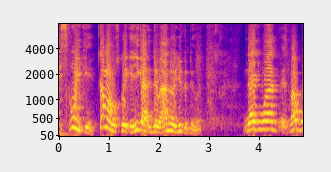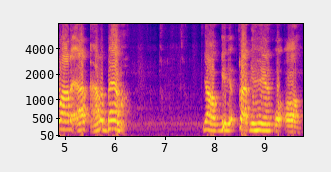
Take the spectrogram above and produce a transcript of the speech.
ITZ Squeeky. Come on, Squeeky. You got to do it. I know you can do it. Next one is my boy out of Alabama. Y'all give you clap your hand for uh,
